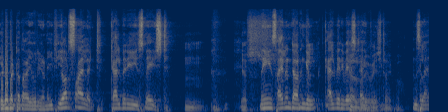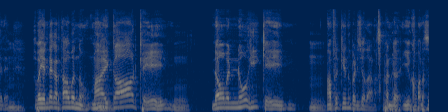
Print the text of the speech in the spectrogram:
ഇടപെട്ടതായ ഒരുയാണ് if you are silent Calvary is waste. Yes. നീ സൈലന്റ് ആണെങ്കിൽ കാൽവരി വേസ്റ്റ് ആയി. മനസ്സിലായല്ലേ? അപ്പൊ എന്റെ കർത്താവ് വന്നു my God came. No one no he came. ആഫ്രിക്കയിൽ നിന്ന് പഠിച്ചതാണ് പണ്ട് ഈ കോറസ്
